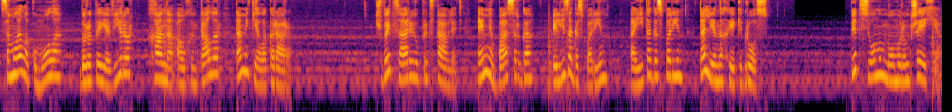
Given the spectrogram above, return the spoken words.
Самуела Комола, Доротея Вірер, Ханна Аухенталер та Мікела Карара. Швейцарію представлять Еммі Басерга, Еліза Гаспарін, Аїта Гаспарін та Лена Хекі Грос. Під сьомим номером Чехія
